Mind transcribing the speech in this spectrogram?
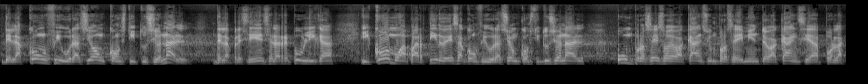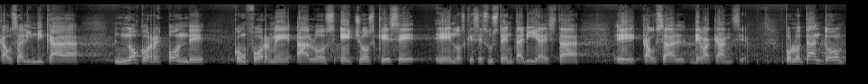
de la configuración constitucional de la presidencia de la República y cómo a partir de esa configuración constitucional un proceso de vacancia, un procedimiento de vacancia por la causal indicada no corresponde conforme a los hechos que se en los que se sustentaría esta eh, causal de vacancia. Por lo tanto,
